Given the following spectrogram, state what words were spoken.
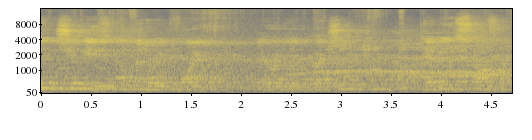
Twin Chimneys Elementary Choir. They're under the direction of Debbie Stauffer.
